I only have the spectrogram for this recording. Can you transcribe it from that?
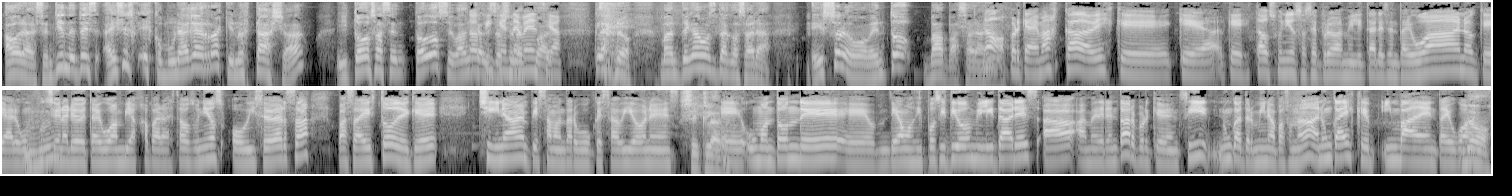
ahora, ¿se entiende? Entonces, ahí es, es como una guerra que no estalla y todos hacen, todos se bancan Todos la situación actual. Claro, mantengamos esta cosa. Ahora, eso en algún momento va a pasar algo. No, porque además cada vez que, que, que Estados Unidos hace pruebas militares en Taiwán o que algún funcionario de Taiwán viaja para Estados Unidos o viceversa, pasa esto de que China empieza a mandar buques, aviones, Sí, claro. eh, un montón de, eh, digamos, dispositivos militares a amedrentar, porque en sí nunca termina pasando nada, nunca es que invaden Taiwán. No,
